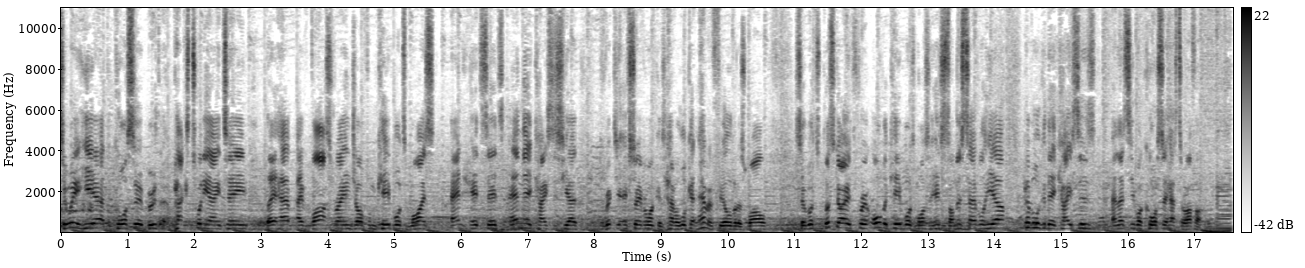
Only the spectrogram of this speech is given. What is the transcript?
So we're here at the Corsair booth at PAX 2018. They have a vast range of from keyboards, mice, and headsets, and their cases here, direct to so everyone can have a look at, and have a feel of it as well. So let's, let's go through all the keyboards, mice, and headsets on this table here. Have a look at their cases, and let's see what Corsair has to offer.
